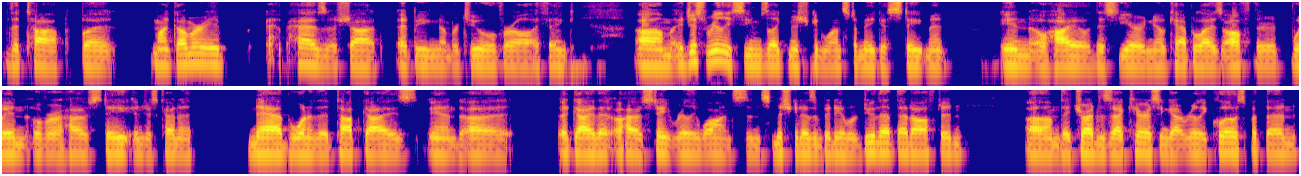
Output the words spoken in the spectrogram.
the top, but Montgomery has a shot at being number two overall. I think um, it just really seems like Michigan wants to make a statement in Ohio this year and you know capitalize off their win over Ohio State and just kind of nab one of the top guys and uh, a guy that Ohio State really wants since Michigan hasn't been able to do that that often. Um, they tried with Zach Harrison, got really close, but then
